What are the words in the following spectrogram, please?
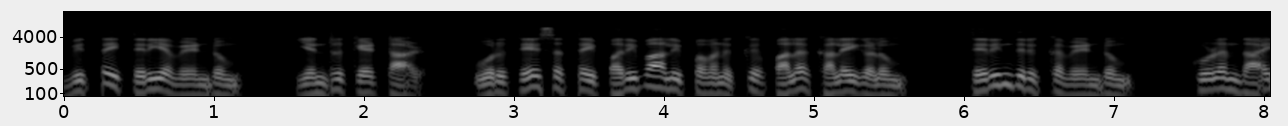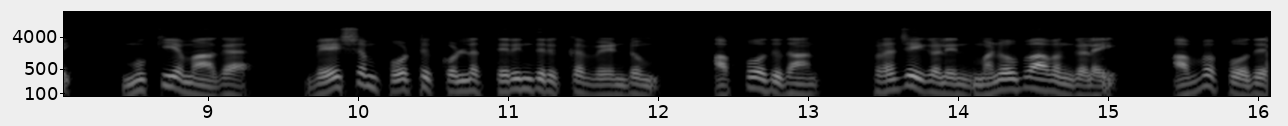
வித்தை தெரிய வேண்டும் என்று கேட்டாள். ஒரு தேசத்தை பரிபாலிப்பவனுக்கு பல கலைகளும் தெரிந்திருக்க வேண்டும். குழந்தாய் முக்கியமாக வேஷம் போட்டுக் கொள்ளத் தெரிந்திருக்க வேண்டும். அப்போதுதான் பிரஜைகளின் மனோபாவங்களை அவ்வப்போது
